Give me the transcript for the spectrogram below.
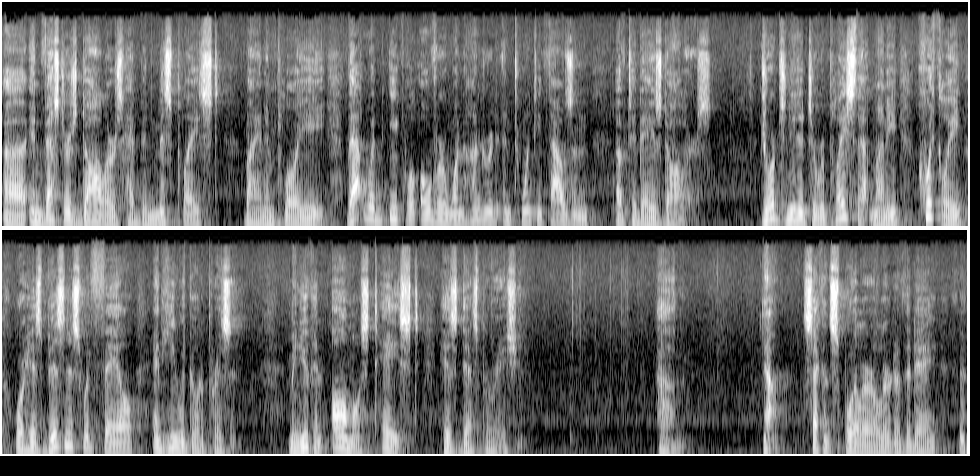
uh, investors' dollars had been misplaced by an employee. That would equal over 120,000 of today's dollars. George needed to replace that money quickly or his business would fail and he would go to prison. I mean, you can almost taste his desperation. Um, now, second spoiler alert of the day.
